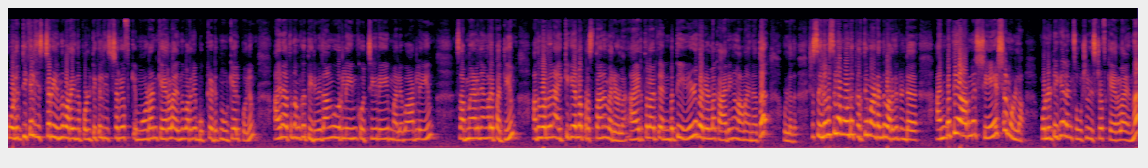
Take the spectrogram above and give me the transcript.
പൊളിറ്റിക്കൽ ഹിസ്റ്ററി എന്ന് പറയുന്ന political history of modern Kerala എന്ന് പറഞ്ഞ ബുക്ക് എടുത്ത് നോക്കിയാൽ പോലും അതിനകത്ത് നമുക്ക് തിരുവിതാംകൂറിലെയും കൊച്ചിയിലെയും മലബാറിലെയും സമ്മേളനങ്ങളെ പറ്റിയും അതുപോലെ തന്നെ ഐക്യ കേരള പ്രസ്ഥാനം വരെയുള്ള ആയിരത്തി തൊള്ളായിരത്തി എൺപത്തി ഏഴ് വരെയുള്ള കാര്യങ്ങളാണ് അതിനകത്ത് ഉള്ളത്. പക്ഷേ സിലബസിൽ നമ്മളോട് കൃത്യമായിട്ട് എന്ത് പറഞ്ഞിട്ടുണ്ട്? അൻപത്തി ആറിന് ശേഷമുള്ള political and social history of Kerala എന്ന്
